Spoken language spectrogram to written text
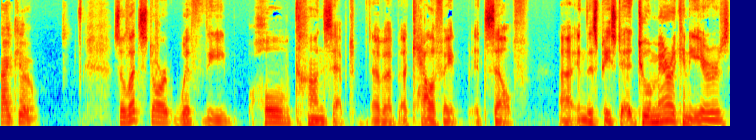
Thank you. So let's start with the whole concept of a, a caliphate itself uh, in this piece. To, to, American ears,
